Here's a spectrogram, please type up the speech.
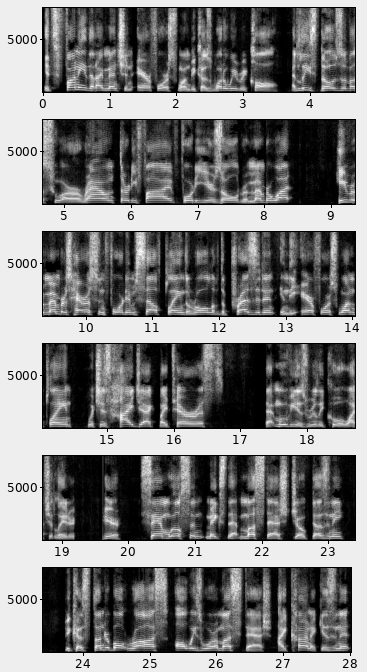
It's funny that I mentioned Air Force One because what do we recall? at least those of us who are around 35, 40 years old, remember what? He remembers Harrison Ford himself playing the role of the president in the Air Force One plane, which is hijacked by terrorists. That movie is really cool. Watch it later. Here, Sam Wilson makes that mustache joke, doesn't he? Because Thunderbolt Ross always wore a mustache. Iconic, isn't it?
